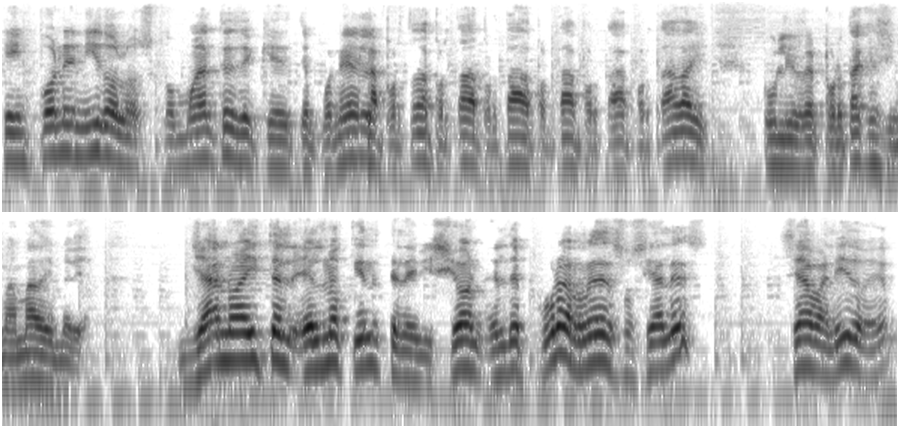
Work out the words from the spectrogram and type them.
que imponen ídolos, como antes de que te ponían la portada, portada, portada, portada, portada, portada y reportajes y mamada y media. Ya no hay, él no tiene televisión, él de puras redes sociales se ha valido, ¿eh?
